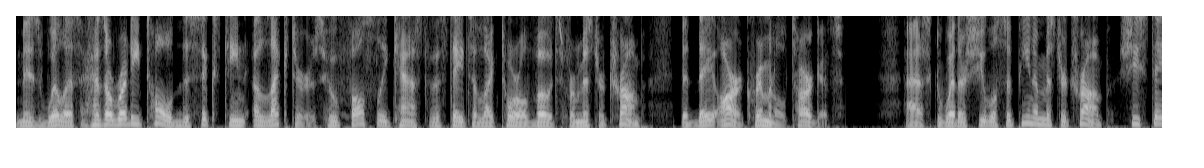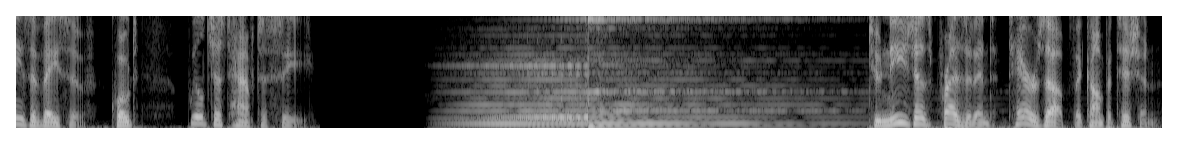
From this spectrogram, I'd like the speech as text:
Ms. Willis has already told the 16 electors who falsely cast the state's electoral votes for Mr. Trump that they are criminal targets. Asked whether she will subpoena Mr. Trump, she stays evasive. Quote, We'll just have to see. Tunisia's president tears up the competition.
